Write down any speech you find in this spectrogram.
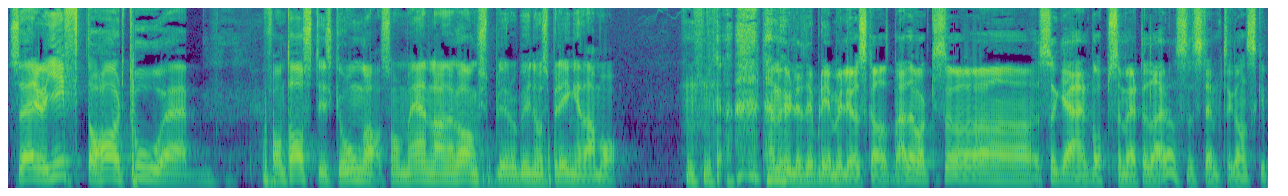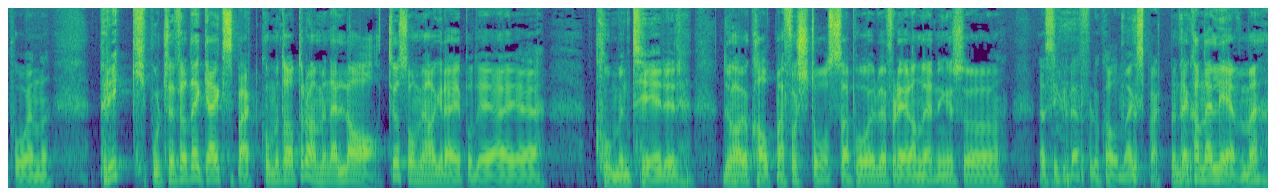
Så er det jo gift og har to eh, fantastiske unger som en eller annen gang blir å begynne å springe, dem òg. det er mulig de blir miljøskadet. Nei, det var ikke så, så gærent oppsummert, det der. Altså, det stemte ganske på en prikk. Bortsett fra at jeg ikke er ekspertkommentator, da, men jeg later jo som jeg har greie på det jeg eh, kommenterer. Du har jo kalt meg forstå-seg-på-er ved flere anledninger, så det er sikkert derfor du kaller meg ekspert. Men det kan jeg leve med.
